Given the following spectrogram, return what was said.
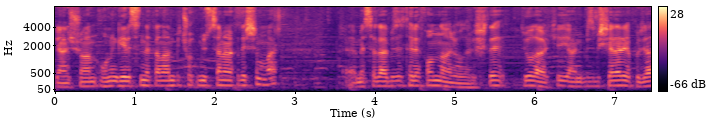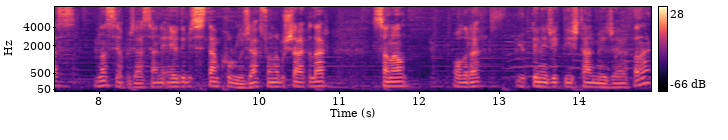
Yani şu an onun gerisinde kalan birçok müzisyen arkadaşım var. Ee, mesela bizi telefonla arıyorlar işte. Diyorlar ki yani biz bir şeyler yapacağız. Nasıl yapacağız? Yani evde bir sistem kurulacak. Sonra bu şarkılar sanal olarak yüklenecek dijital mecraya falan.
